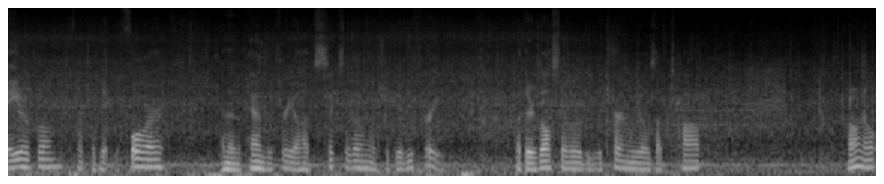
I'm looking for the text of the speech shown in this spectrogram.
eight of them, which will get you four. And then the Panzer III will have six of them, which will give you three. But there's also the return wheels up top. Oh no,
